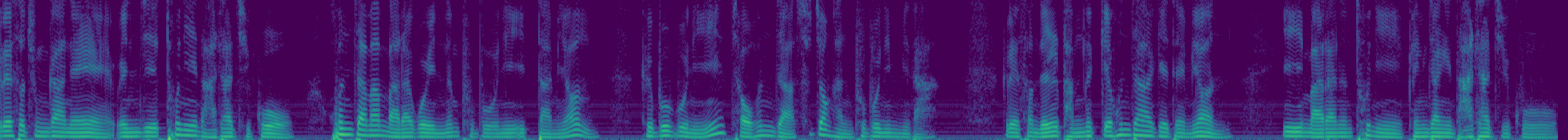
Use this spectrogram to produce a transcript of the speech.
그래서 중간에 왠지 톤이 낮아지고 혼자만 말하고 있는 부분이 있다면 그 부분이 저 혼자 수정한 부분입니다. 그래서 늘 밤늦게 혼자 하게 되면 이 말하는 톤이 굉장히 낮아지고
